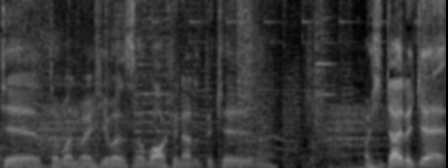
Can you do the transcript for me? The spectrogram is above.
did. The one where he was uh, walking out of the cave. Oh, he died again.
